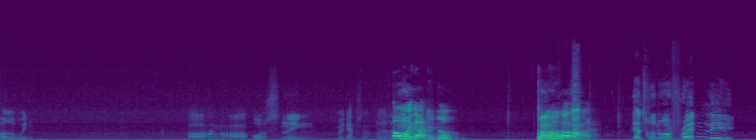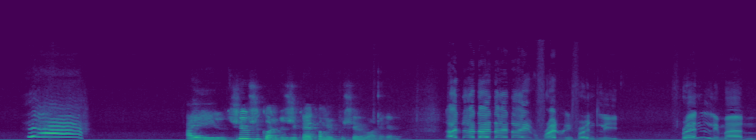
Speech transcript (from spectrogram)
For the win. Åh, oh, rustning. Må jeg gerne snakke noget? Oh my god, det er død. Bah! Jeg troede, du var friendly. Ja! Ej, 20 sekunder, så kan jeg komme ind på serveren igen. Nej, nej, nej, nej, nej. Friendly, friendly. Friendly, man.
